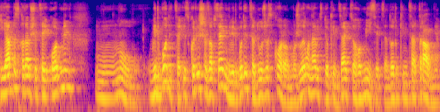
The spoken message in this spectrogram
Я би сказав, що цей обмін ну, відбудеться, і скоріше за все він відбудеться дуже скоро, можливо, навіть до кінця цього місяця, до кінця травня.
